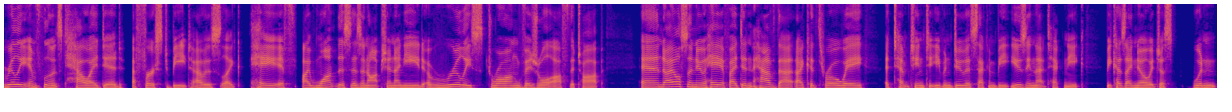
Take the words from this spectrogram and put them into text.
really influenced how I did a first beat. I was like, hey, if I want this as an option, I need a really strong visual off the top. And I also knew, hey, if I didn't have that, I could throw away attempting to even do a second beat using that technique because I know it just wouldn't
